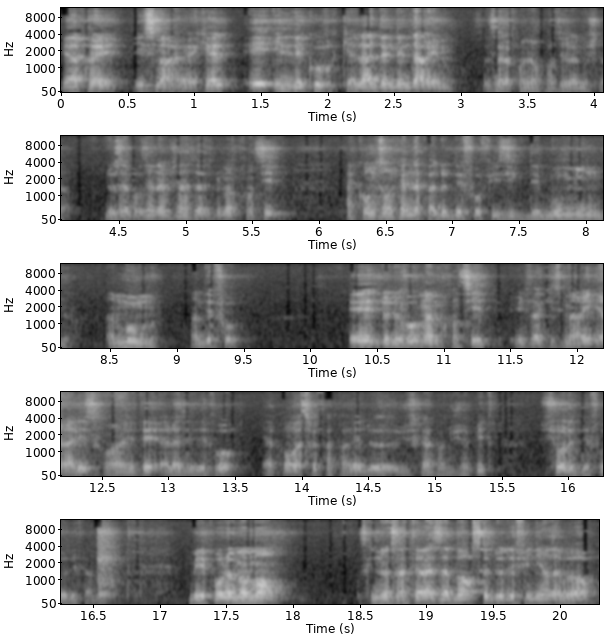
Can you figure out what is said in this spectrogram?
Et après, il se marie avec elle, et il découvre qu'elle a des Nedarim. Ça c'est la première partie de la Mishnah. Deuxième partie de la Mishnah, c'est le même principe, à condition qu'elle n'a pas de défaut physique, des moumines, un moum, un défaut. Et de nouveau, même principe, une fois qu'il se marie, il réalise qu'en réalité, elle a des défauts, et après on va se mettre à parler, jusqu'à la fin du chapitre, sur les défauts des femmes. Mais pour le moment, ce qui nous intéresse d'abord, c'est de définir d'abord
